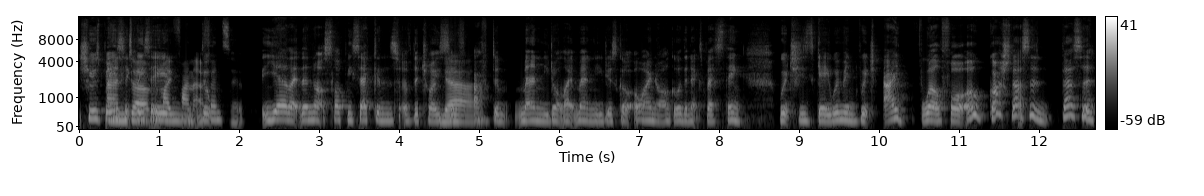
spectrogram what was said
she was and basically uh, saying might find that that- offensive. Yeah like they're not sloppy seconds of the choice Yeah. of after men you don't like men you just go oh I know I'll go the next best thing which is gay women which I well thought oh gosh that's a that's a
